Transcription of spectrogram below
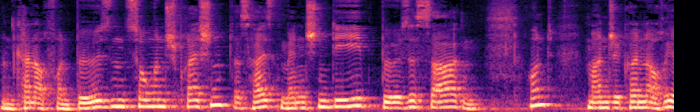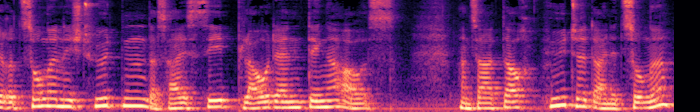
Man kann auch von bösen Zungen sprechen, das heißt Menschen, die Böses sagen. Und manche können auch ihre Zunge nicht hüten, das heißt sie plaudern Dinge aus. Man sagt auch, hüte deine Zunge,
